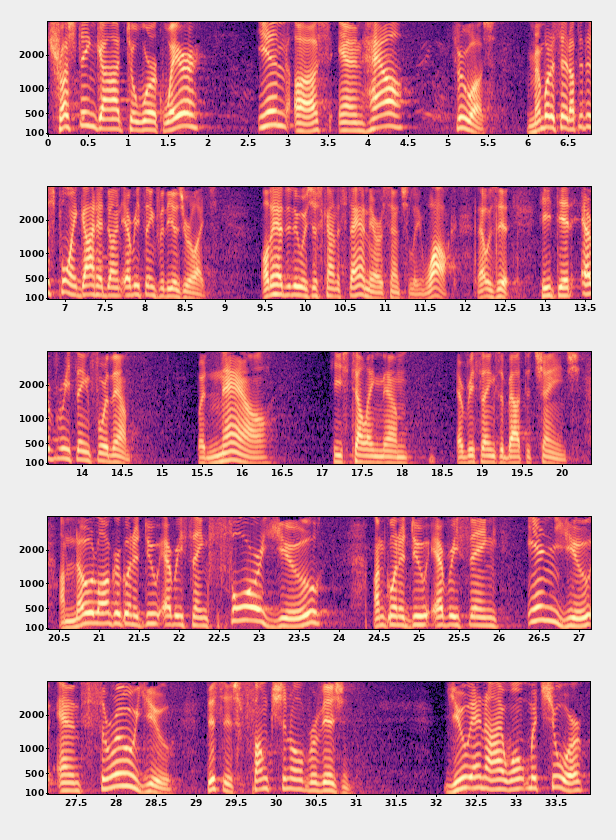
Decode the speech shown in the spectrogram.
Trusting God to work where? In us, and how? Through us. Remember what I said? Up to this point, God had done everything for the Israelites. All they had to do was just kind of stand there, essentially, walk. That was it. He did everything for them. But now he's telling them everything's about to change. I'm no longer going to do everything for you. I'm going to do everything in you and through you. This is functional revision. You and I won't mature.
